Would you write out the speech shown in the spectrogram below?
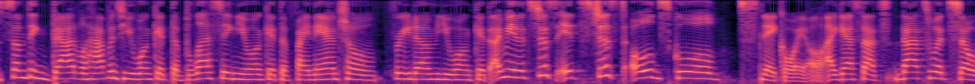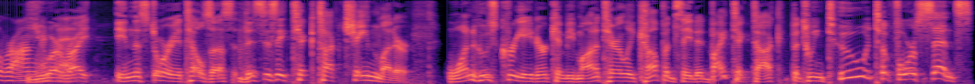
something bad will happen to you. You won't get the blessing. You won't get the financial freedom. You won't get. I mean, it's just it's just old school snake oil. I guess that's that's what's so wrong. You are it. right. In the story, it tells us this is a TikTok chain letter, one whose creator can be monetarily compensated by TikTok between two to four cents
